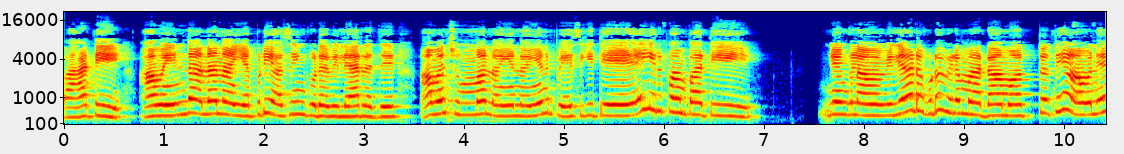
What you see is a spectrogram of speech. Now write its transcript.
பாட்டி அவன் இருந்தானா நான் எப்படி அசீம் கூட விளையாடுறது? அவன் சும்மா நொய்ய நொய்யன்னு பேசிக்கிட்டே இருப்பான் பாட்டி. எங்களை அவன் விளையாட கூட விட மாட்டான். மொத்தத்தையும் அவனே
